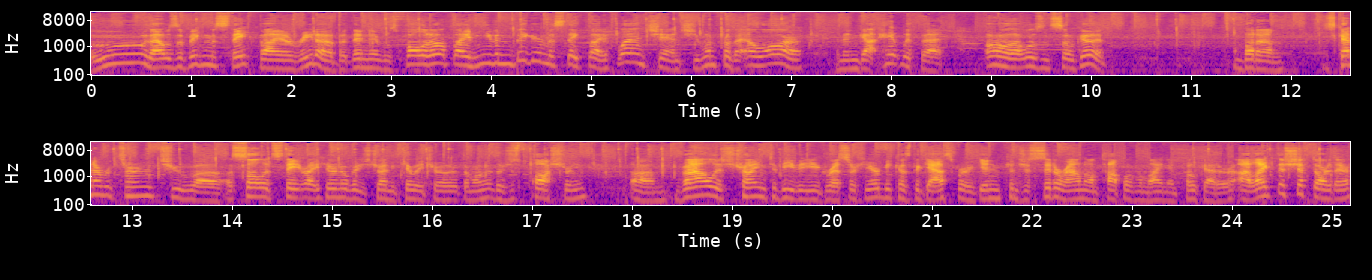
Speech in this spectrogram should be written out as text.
Ooh, that was a big mistake by Rita, but then it was followed up by an even bigger mistake by Flan She went for the LR, and then got hit with that. Oh, that wasn't so good. But, um, it's kind of returned to uh, a solid state right here. Nobody's trying to kill each other at the moment. They're just posturing. Um, Val is trying to be the aggressor here because the Gasper, again, can just sit around on top of a mine and poke at her. I like the shift R there.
